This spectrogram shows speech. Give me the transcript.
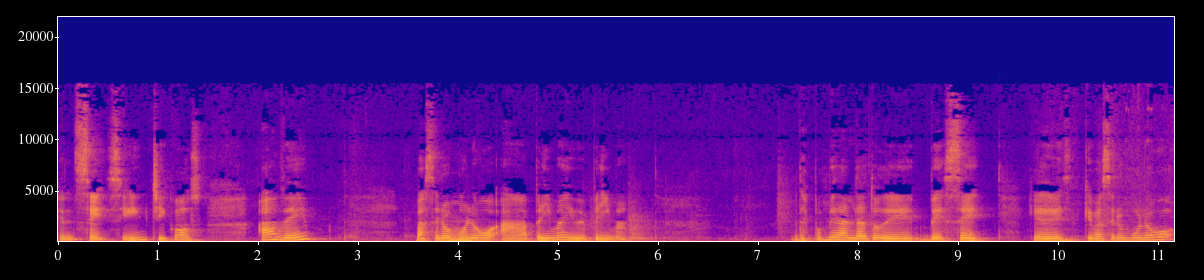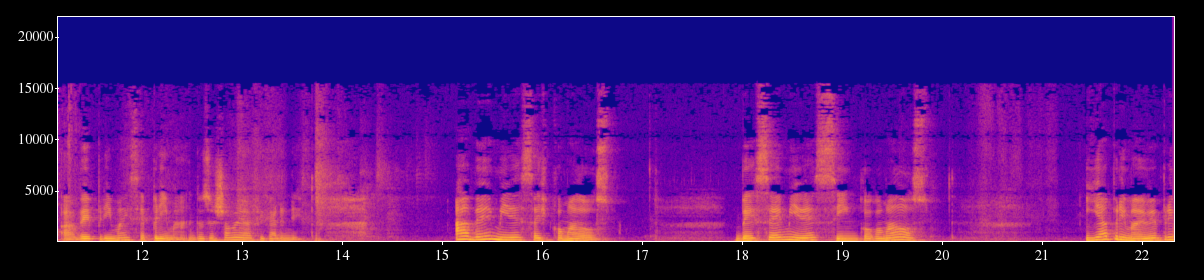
el C, ¿sí, chicos? AB va a ser homólogo a A' y B'. Después me da el dato de BC, que, que va a ser homólogo a B' y C'. Entonces yo me voy a fijar en esto. AB mide 6,2 BC mide 5,2 y A' y B'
